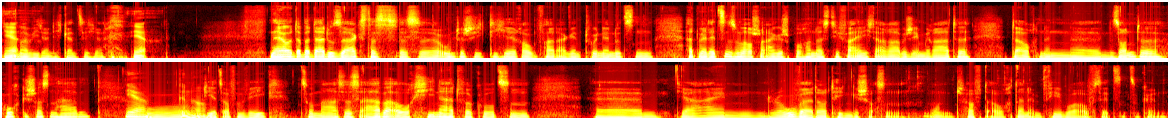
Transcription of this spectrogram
ja. immer wieder nicht ganz sicher. Ja, naja, und aber da du sagst, dass das äh, unterschiedliche Raumfahrtagenturen ja nutzen, hatten wir letztens mal auch schon angesprochen, dass die Vereinigten Arabischen Emirate da auch einen, äh, eine Sonde hochgeschossen haben. Ja, und genau. Die jetzt auf dem Weg zum Mars ist. Aber auch China hat vor kurzem ähm, ja einen Rover dorthin geschossen und hofft auch dann im Februar aufsetzen zu können.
